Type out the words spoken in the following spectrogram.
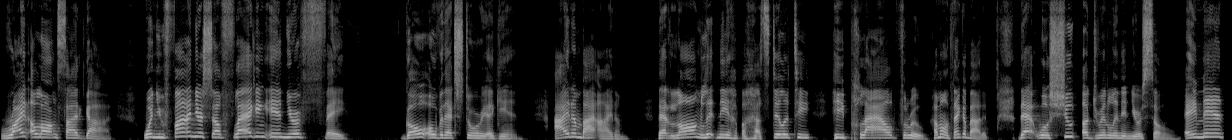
right alongside God. When you find yourself flagging in your faith, go over that story again, item by item, that long litany of hostility he plowed through. Come on, think about it. That will shoot adrenaline in your soul. Amen.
